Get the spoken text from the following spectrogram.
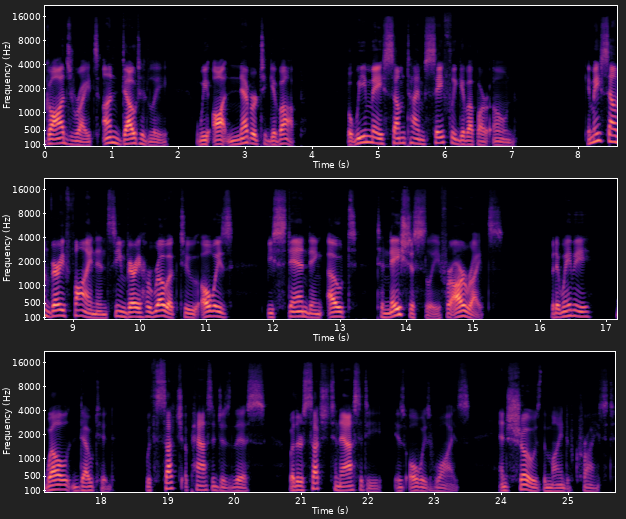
God's rights, undoubtedly, we ought never to give up, but we may sometimes safely give up our own. It may sound very fine and seem very heroic to always be standing out tenaciously for our rights, but it may be well doubted, with such a passage as this, whether such tenacity is always wise and shows the mind of Christ.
